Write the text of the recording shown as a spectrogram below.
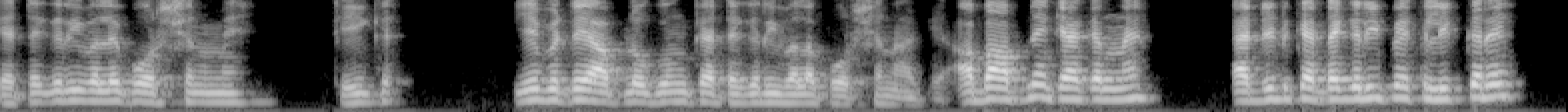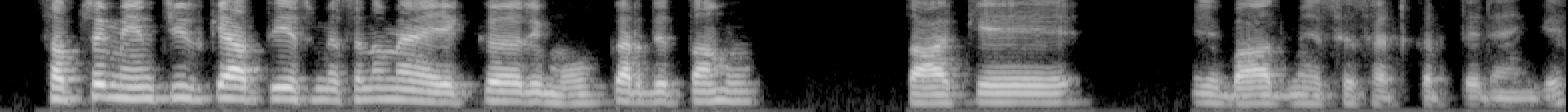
कैटेगरी वाले पोर्शन में, ठीक है? ये बेटे आप लोगों को कैटेगरी वाला पोर्शन आ गया। अब आपने क्या करना है? एडिट कैटेगरी पे क्लिक करें। सबसे मेन चीज़ क्या आती है? इसमें से ना मैं एक रिमूव कर देता हूँ, ताकि ये बाद में इसे सेट करते रहेंगे।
